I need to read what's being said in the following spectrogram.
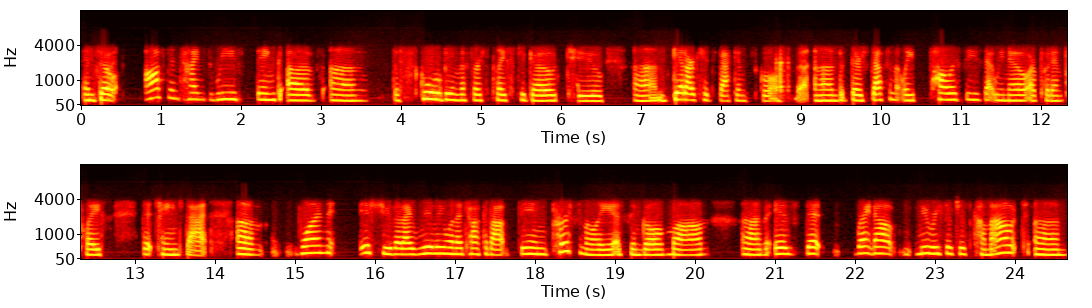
and so oftentimes we think of um, the school being the first place to go to um, get our kids back in school. But, um, but there's definitely policies that we know are put in place that change that. Um, one issue that I really want to talk about, being personally a single mom, um, is that right now, new research has come out. Um,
